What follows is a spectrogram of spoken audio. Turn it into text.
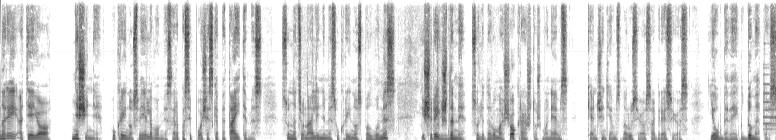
nariai atėjo nešini Ukrainos vėliavomis ar pasipuošę skepetaitėmis su nacionalinėmis Ukrainos spalvomis, išreikšdami solidarumą šio krašto žmonėms, kenčiantiems nuo Rusijos agresijos jau beveik du metus.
